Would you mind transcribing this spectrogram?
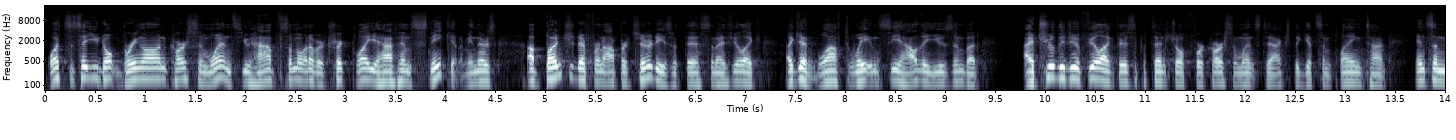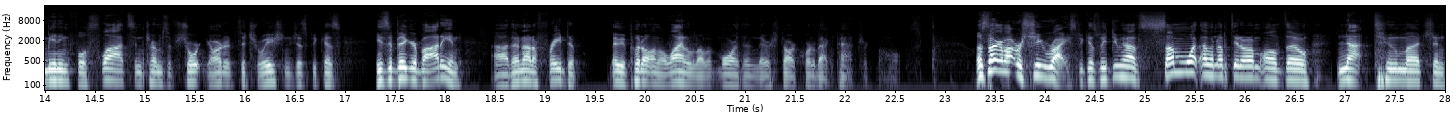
what's to say you don't bring on Carson Wentz? You have somewhat of a trick play. You have him sneak it. I mean, there's a bunch of different opportunities with this, and I feel like again we'll have to wait and see how they use him. But I truly do feel like there's a potential for Carson Wentz to actually get some playing time in some meaningful slots in terms of short yardage situations, just because he's a bigger body and uh, they're not afraid to maybe put it on the line a little bit more than their star quarterback Patrick Mahomes. Let's talk about Rashee Rice because we do have somewhat of an update on him, although not too much. And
